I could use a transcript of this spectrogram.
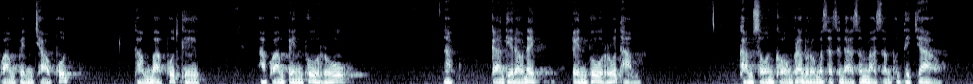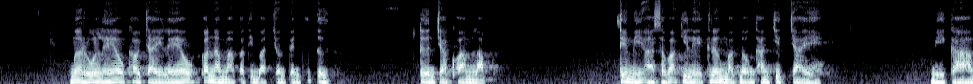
ความเป็นชาวพุทธคำว่าพุทธคือ ความเป็นผู้รู้นะการที่เราได้เป็นผู้รู้ธรรมคำสอนของพระบรมศาสดาสัมมาสัมพุทธเจ้า เมื่อรู้แล้วเข้าใจแล้วก็นำมาปฏิบัติจนเป็นผู้ตื่น ตื่นจากความหลับ ที่มีอาสวะกิเลสเครื่องหมักดองทางจิตใจ มีกาม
